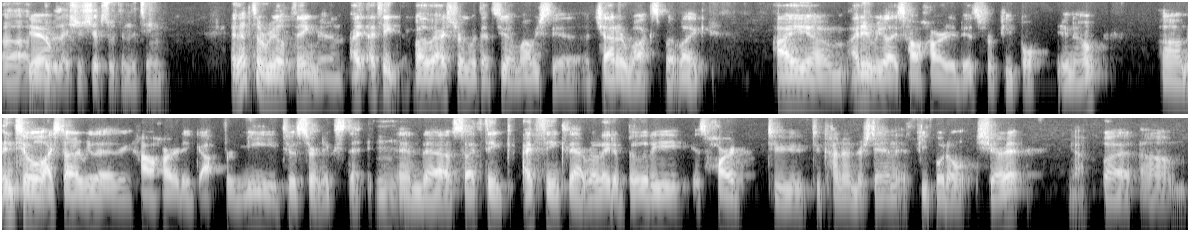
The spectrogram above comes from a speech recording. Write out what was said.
uh, Yeah. the relationships within the team. And that's a real thing, man. I, I think, by the way, I struggle with that too. I'm obviously a, a chatterbox, but like, I um, I didn't realize how hard it is for people, you know, um, until I started realizing how hard it got for me to a certain extent. Mhm. And uh, so I think I think that relatability is hard to to kind of understand if people don't share it. Yeah. But um,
